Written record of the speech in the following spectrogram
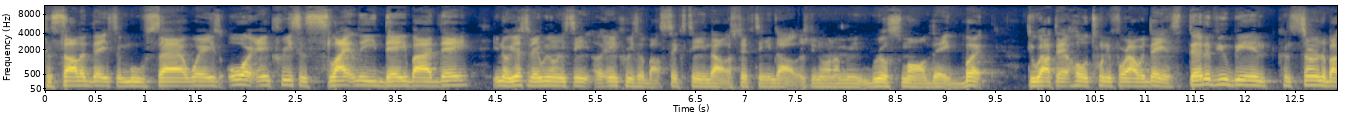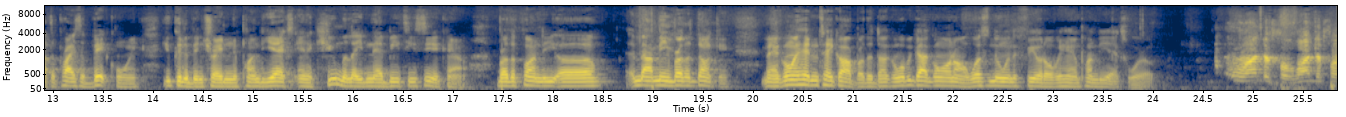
consolidates and moves sideways or increases slightly day by day. You know, yesterday we only seen an increase of about $16, $15. You know what I mean? Real small day. But throughout that whole 24 hour day, instead of you being concerned about the price of Bitcoin, you could have been trading the Pundi X and accumulating that BTC account. Brother Pundi, uh, I mean, Brother Duncan. Man, go ahead and take off, Brother Duncan. What we got going on? What's new in the field over here in Pundi X world? Wonderful, wonderful.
